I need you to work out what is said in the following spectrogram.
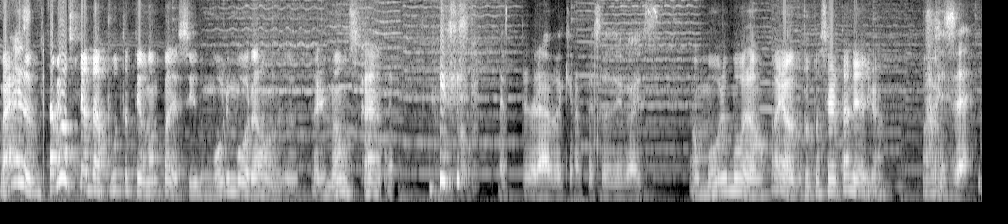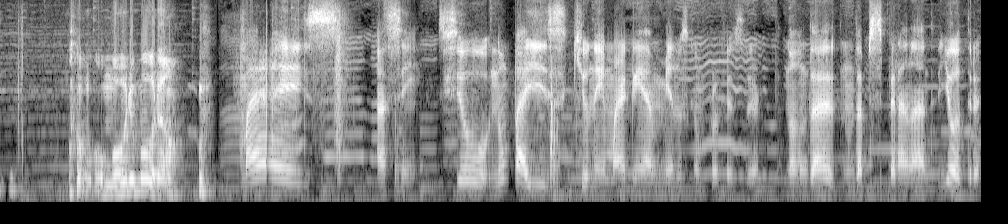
Mas também os filhos da puta tem o nome parecido, Mouro e Mourão. Irmãos, cara. Mas eu jurava que eram pessoas iguais. É o Mouro e o Mourão. Aí, ó, dupla sertaneja. Pois é. O, o Mouro e o Mourão. Mas, assim, se o, num país que o Neymar ganha menos que um professor, não dá, não dá pra se esperar nada. E outra,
